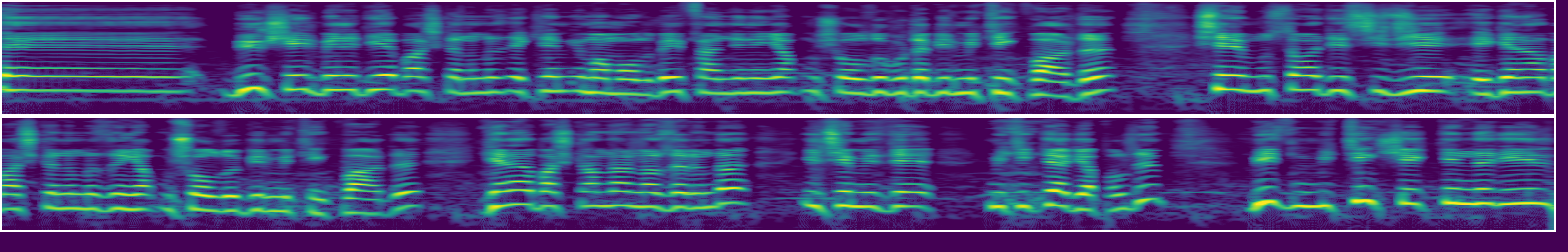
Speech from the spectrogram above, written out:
ee, Büyükşehir Belediye Başkanımız Ekrem İmamoğlu beyefendinin yapmış olduğu burada bir miting vardı. İşte Mustafa Destici e, Genel Başkanımızın yapmış olduğu bir miting vardı. Genel başkanlar nazarında ilçemizde mitingler yapıldı. Biz miting şeklinde değil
